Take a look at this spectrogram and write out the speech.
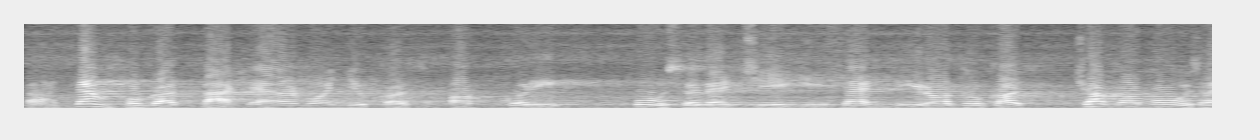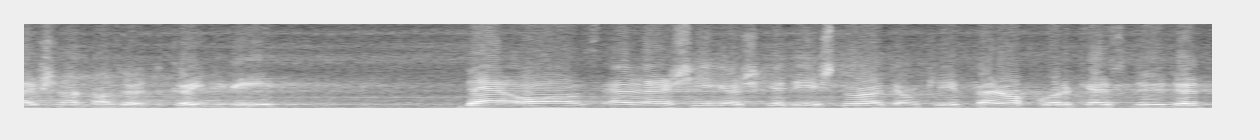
hát nem fogadták el mondjuk az akkori ószövetségi szentíratokat, csak a Mózesnek az öt könyvét. De az ellenségeskedés tulajdonképpen akkor kezdődött,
